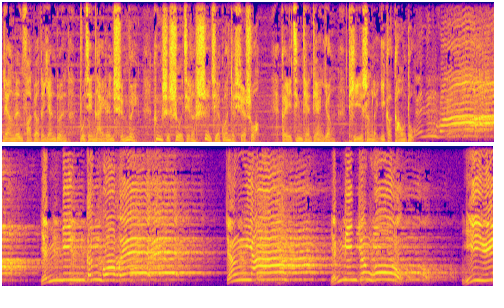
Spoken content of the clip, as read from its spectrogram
两人发表的言论不仅耐人寻味，更是涉及了世界观的学说，给经典电影提升了一个高度。中华人民共和国中央。人民政府已于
